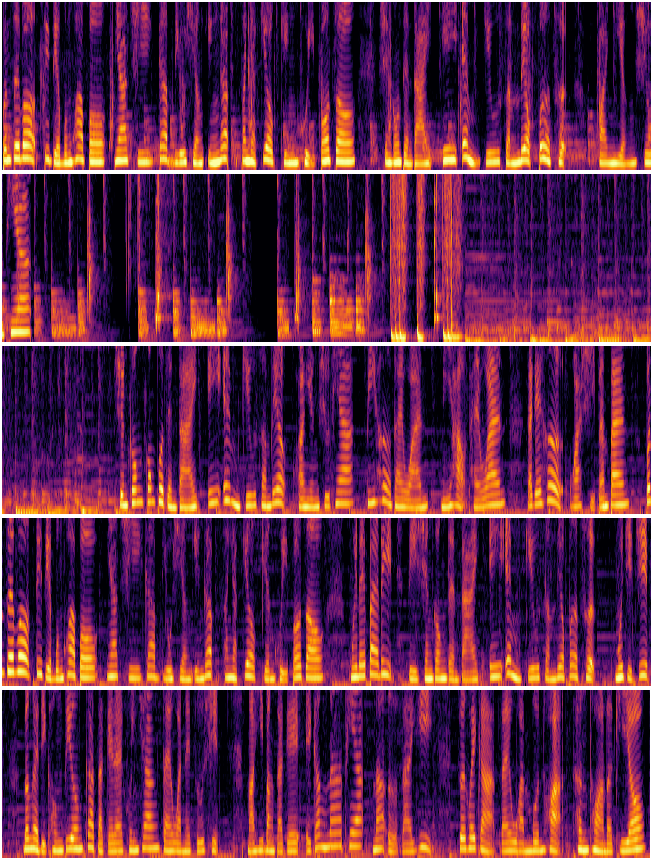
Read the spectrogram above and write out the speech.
本节目得到文化部影视及流行音乐产业局经费补助，成功电台 AM 九三六播出，欢迎收听。成功广播电台 AM 九三六，欢迎收听《你好台湾》，你好台湾，大家好，我是班班。本节目得到文化部影视及流行音乐产业局经费补助，每礼拜日伫成功电台 AM 九三六播出。每一集拢会伫空中甲大家来分享台湾的资讯，嘛希望大家会讲哪听哪学台语，做伙甲台湾文化通传落去哦。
